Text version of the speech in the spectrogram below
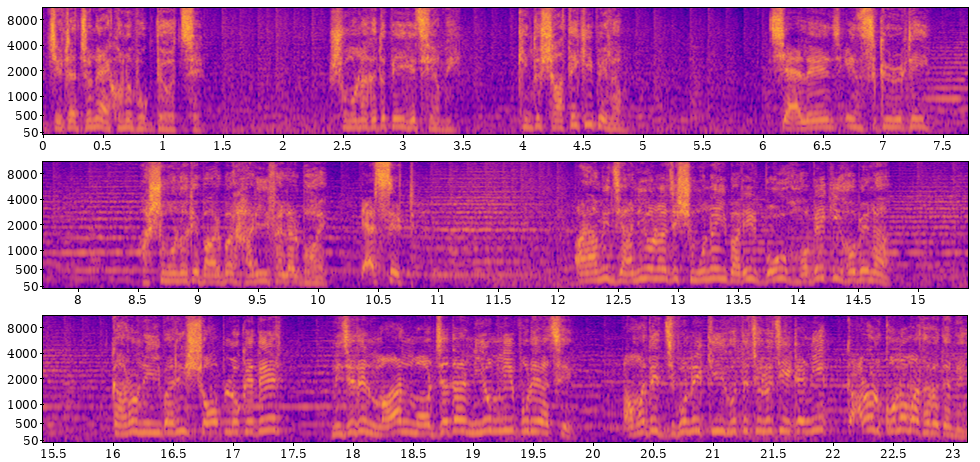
যেটার জন্য এখনও ভুগতে হচ্ছে। সুমনাকে তো পেয়ে গেছি আমি। কিন্তু সাথে কি পেলাম? চ্যালেঞ্জ ইনসিকিউরিটি আর সুমনাকে বারবার হারিয়ে ফেলার ভয়। দ্যাটস ইট আর আমি জানিও না যে সুমনা এই বাড়ির বউ হবে কি হবে না। কারণ এই বাড়ির সব লোকেদের নিজেদের মান মর্যাদা নিয়ম নিয়ে পড়ে আছে। আমাদের জীবনে কি হতে চলেছে এটা নিয়ে কারোর কোনো মাথা ব্যথা নেই।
